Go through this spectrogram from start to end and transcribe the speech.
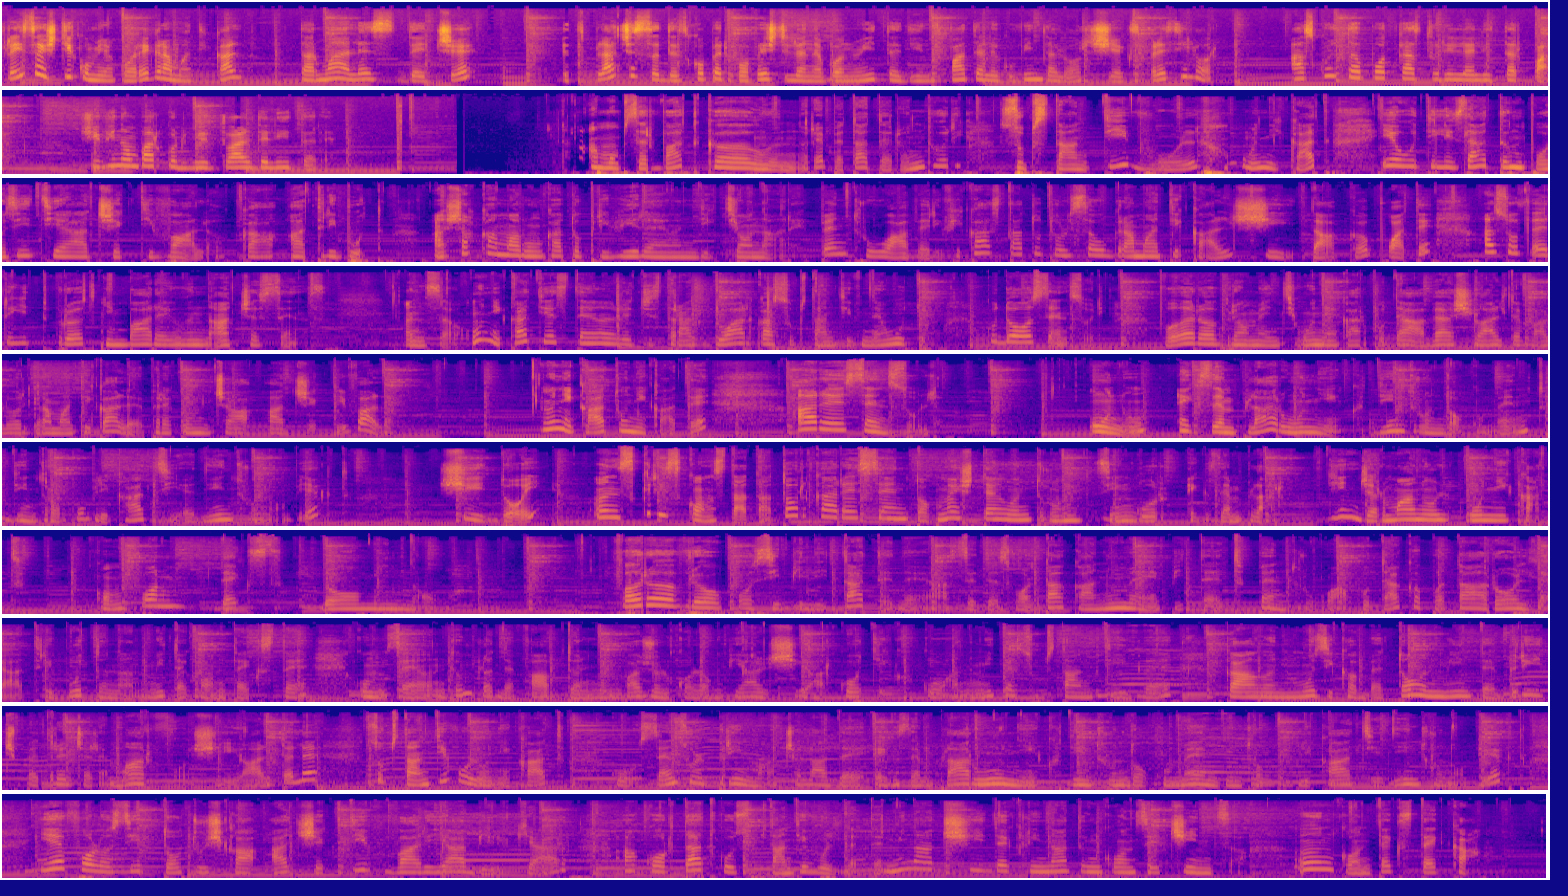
Vrei să știi cum e corect gramatical, dar mai ales de ce? Îți place să descoperi poveștile nebănuite din spatele cuvintelor și expresiilor? Ascultă podcasturile Liter Park și vină în parcuri virtual de litere. Am observat că, în repetate rânduri, substantivul unicat e utilizat în poziție adjectivală, ca atribut – așa că am aruncat o privire în dicționare pentru a verifica statutul său gramatical și, dacă poate, a suferit vreo schimbare în acest sens. Însă, unicat este înregistrat doar ca substantiv neutru, cu două sensuri, fără vreo mențiune că ar putea avea și alte valori gramaticale, precum cea adjectivală. Unicat, unicate, are sensul 1. Exemplar unic dintr-un document, dintr-o publicație, dintr-un obiect și 2. Înscris constatator care se întocmește într-un singur exemplar, din germanul unicat, conform DEX 2009 fără vreo posibilitate de a se dezvolta ca nume epitet pentru a putea căpăta rol de atribut în anumite contexte, cum se întâmplă de fapt în limbajul colombial și argotic cu anumite substantive, ca în muzică beton, minte, brici, petrecere, marfă și altele, substantivul unicat, cu sensul prim acela de exemplar unic dintr-un document, dintr-o publicație, dintr-un obiect, e folosit totuși ca adjectiv variabil chiar, acordat cu substantivul determinat și declinat în consecință, în contexte ca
